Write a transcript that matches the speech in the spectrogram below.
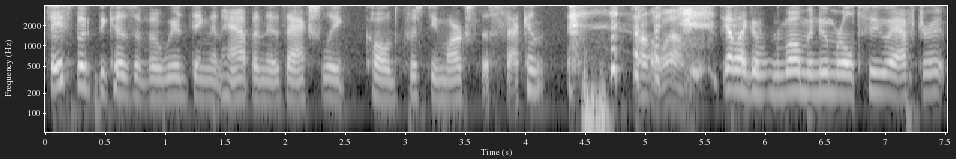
Facebook, because of a weird thing that happened, is actually called Christy Marx the Second. oh wow, it's got like a Roman numeral two after it.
